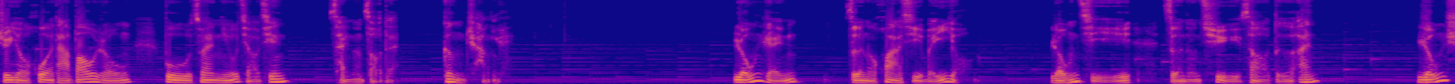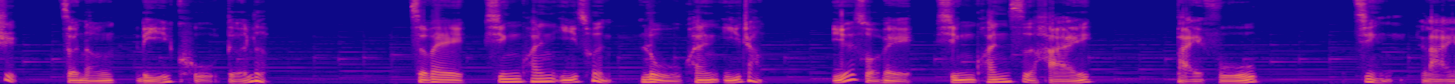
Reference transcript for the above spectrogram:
只有豁达包容，不钻牛角尖，才能走得更长远。容人，则能化细为友；容己，则能去躁得安；容事，则能离苦得乐。此谓心宽一寸，路宽一丈，也所谓心宽似海，百福尽来。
